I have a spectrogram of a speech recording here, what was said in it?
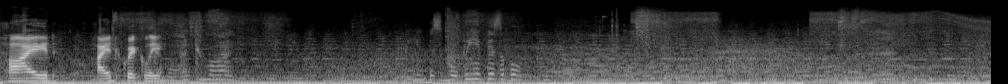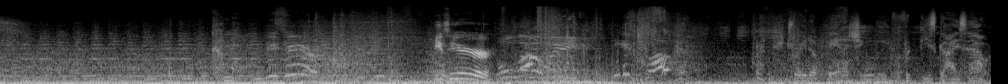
Hide. Hide quickly. Come on, come on. Be invisible, be invisible. Come on. He's here. Straight up vanishing really freaked these guys out.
